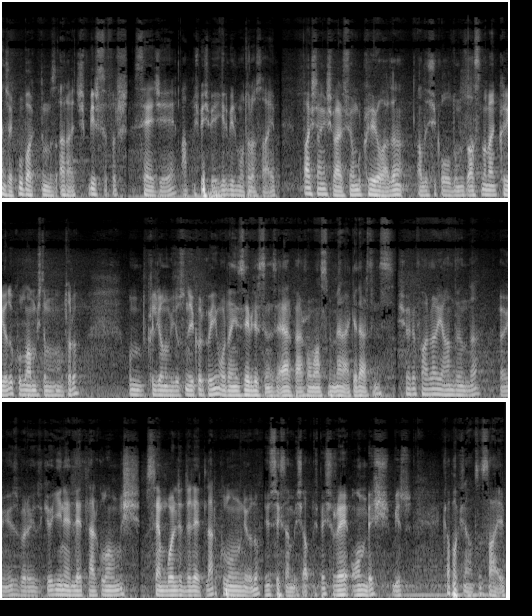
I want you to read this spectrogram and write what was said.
Ancak bu baktığımız araç 1.0 SC 65 beygir bir motora sahip. Başlangıç versiyon bu Clio'lardan alışık olduğumuz. Aslında ben Clio'da kullanmıştım bu motoru. Bunun Clio'nun videosunu da yukarı koyayım. Oradan izleyebilirsiniz eğer performansını merak edersiniz. Şöyle farlar yandığında ön yüz böyle gözüküyor. Yine ledler kullanılmış. Sembolde de ledler kullanılıyordu. 185-65 R15 bir kapak jantı sahip.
